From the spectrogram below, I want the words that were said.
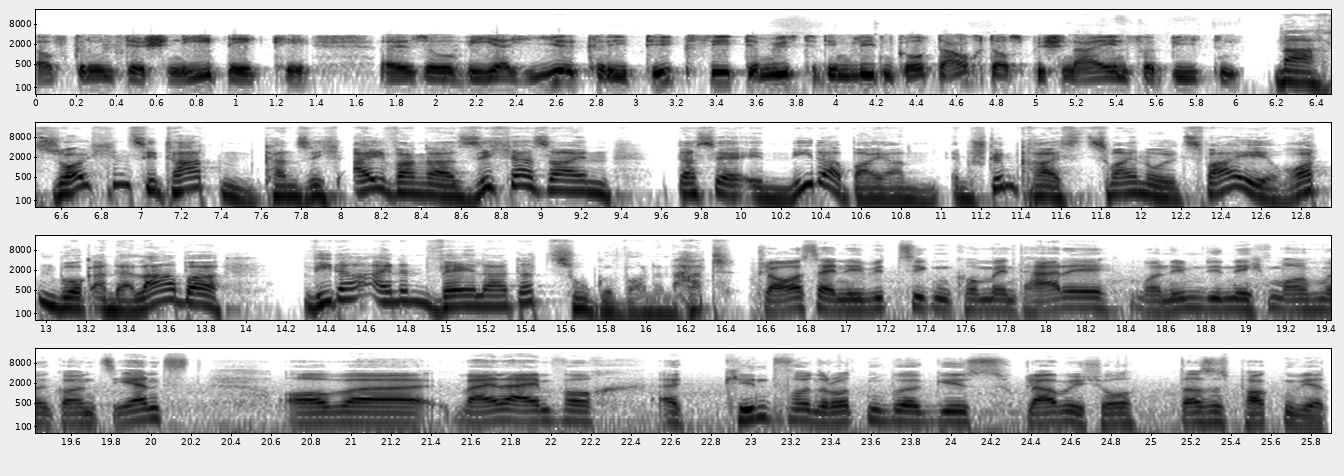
aufgrund der Schneedecke. Also wer hier Kritik sieht, der müsste dem lieben Gott auch das Beschneien verbieten. Nach solchen Zitaten kann sich Aiwanger sicher sein, dass er in Niederbayern im Stimmkreis 202 Rottenburg an der Laber wieder einen Wähler dazugewonnen hat. Klar, seine witzigen Kommentare, man nimmt die nicht manchmal ganz ernst, aber weil er einfach ein Kind von Rottenburg ist, glaube ich schon, dass es packen wird.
